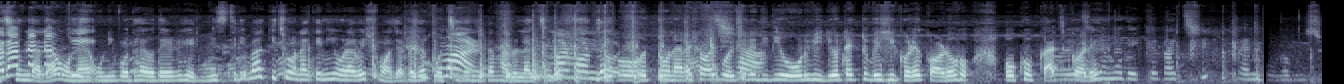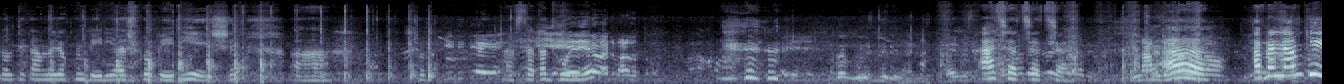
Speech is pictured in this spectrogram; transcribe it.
আছেন দাদা ওনা উনি বোধহয় ওদের হেডমিস্ত্রি বা কিছু ওনাকে নিয়ে ওরা বেশ মজা টজা। করছিলেন যেটা ভালো লাগছিল। তো ওনারা সবাই বলছিল আচ্ছা। দিদি ওর ভিডিওটা একটু বেশি করে করো। ও খুব কাজ করে। আমরা দেখতে পাচ্ছি কারণ পূর্বস্থল থেকে আমরা যখন বেরিয়ে আসব, বেরিয়ে এসে রাস্তাটা ধরলে আচ্ছা আচ্ছা আচ্ছা। আপনার নাম কি?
